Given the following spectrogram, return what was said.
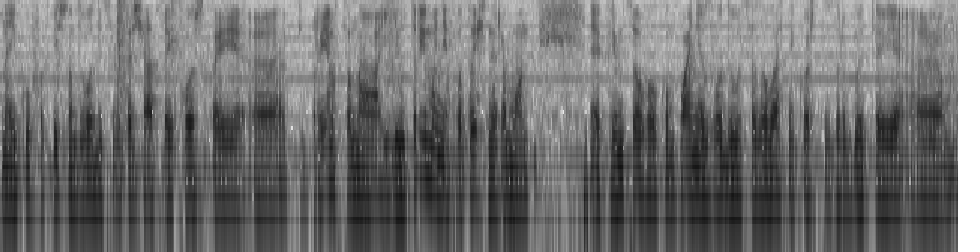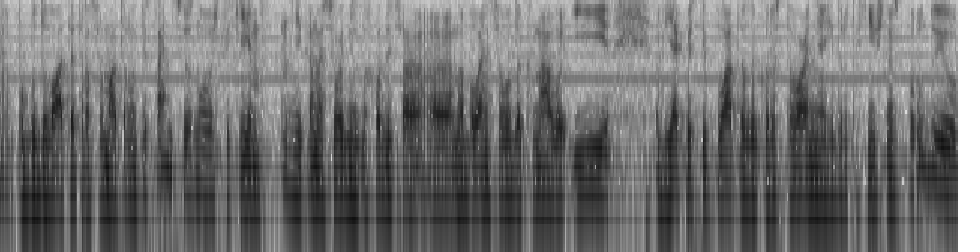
на яку фактично доводиться витрачати кошти е, підприємства на її утримання, поточний ремонт. Е, Крім цього, компанія згодилася за власні кошти зробити побудувати трансформаторну підстанцію, знову ж таки, яка на сьогодні знаходиться на балансі водоканалу. І в якості плати за користування гідротехнічною спорудою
